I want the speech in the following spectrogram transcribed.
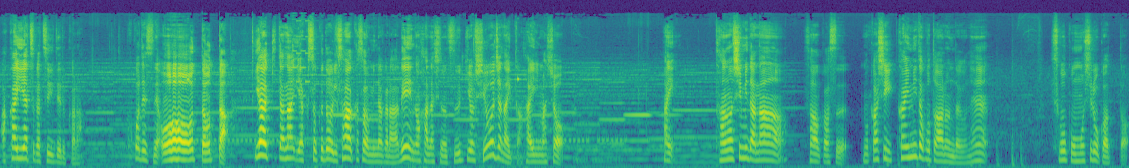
赤いやつがついてるから。ここですね。おー、おったおった。いや、来たな。約束通りサーカスを見ながら、例の話の続きをしようじゃないか。入りましょう。はい。楽しみだなサーカス。昔一回見たことあるんだよね。すごく面白かった。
